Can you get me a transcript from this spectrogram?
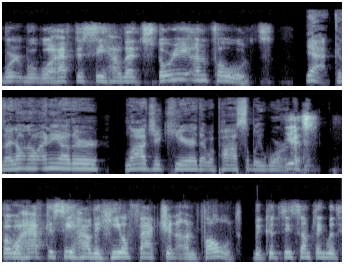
We're, we'll we'll have to see how that story unfolds. Yeah, because I don't know any other logic here that would possibly work. Yes, but we'll have to see how the heel faction unfolds. We could see something with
